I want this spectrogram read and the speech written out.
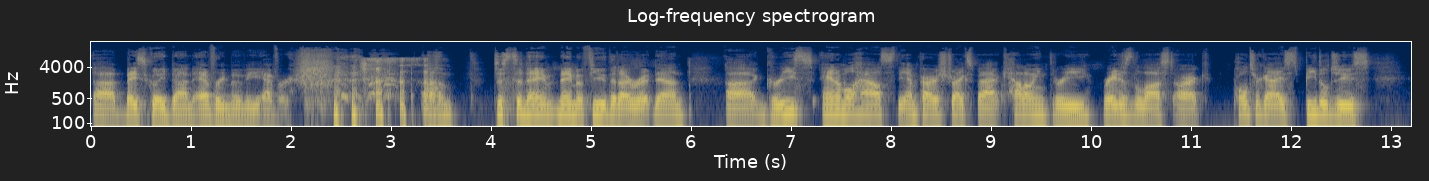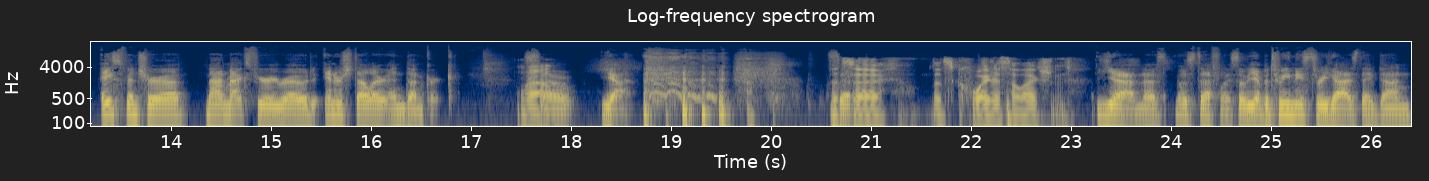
uh, basically done every movie ever. um, just to name name a few that I wrote down: uh, Grease, Animal House, The Empire Strikes Back, Halloween Three, Raiders of the Lost Ark, Poltergeist, Beetlejuice, Ace Ventura, Mad Max Fury Road, Interstellar, and Dunkirk. Wow. So yeah. that's so, uh that's quite a selection. Yeah, no, most definitely. So yeah, between these three guys, they've done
